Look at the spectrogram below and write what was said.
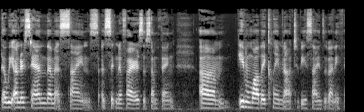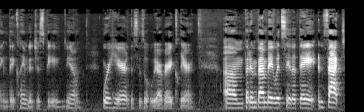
that we understand them as signs, as signifiers of something. Um, even while they claim not to be signs of anything, they claim to just be, you know, we're here, this is what we are, very clear. Um, but Mbembe would say that they, in fact,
